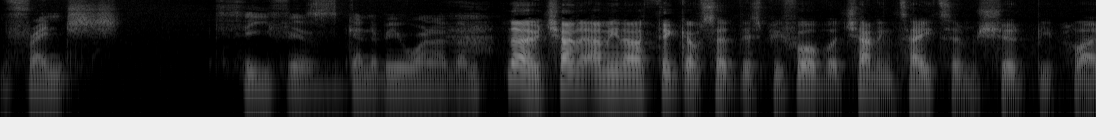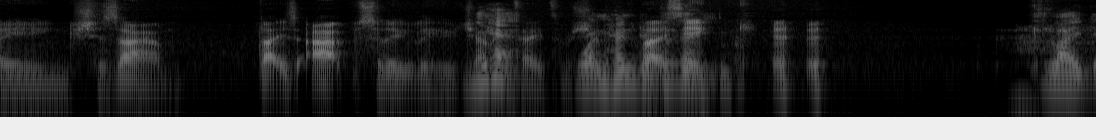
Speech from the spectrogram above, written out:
French thief is going to be one of them. No, Channing. I mean, I think I've said this before, but Channing Tatum should be playing Shazam. That is absolutely who Channing Yeah, Tatum should 100%. be playing. like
